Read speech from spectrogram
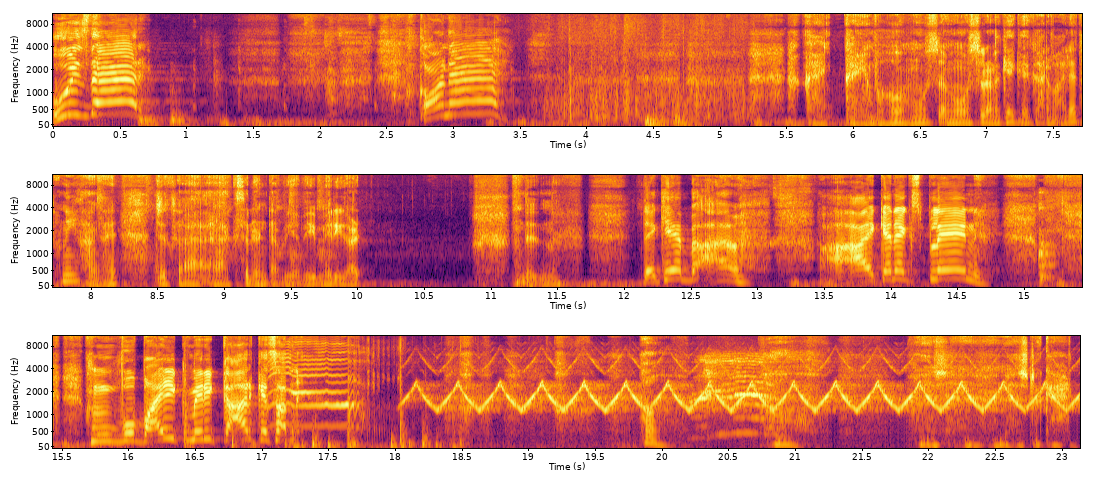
हु इज़ देयर कौन है? कहीं कहीं वो उस, उस लड़के के घर वाले तो नहीं आ गए जिसका एक्सीडेंट अभी अभी मेरी गाड़ी देखिए आई कैन एक्सप्लेन वो बाइक मेरी कार के सामने हाँ, हाँ, just a cat.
